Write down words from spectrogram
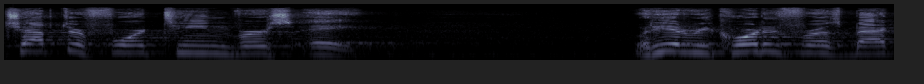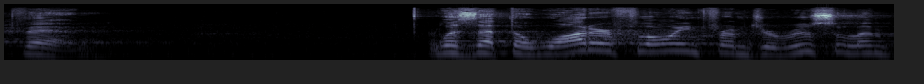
chapter 14, verse 8, what he had recorded for us back then, was that the water flowing from Jerusalem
